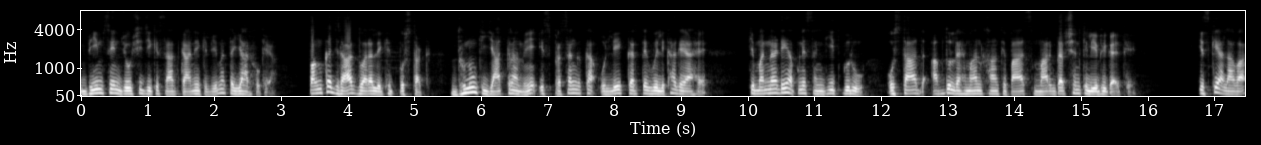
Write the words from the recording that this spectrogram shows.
भीमसेन जोशी जी के साथ गाने के लिए मैं तैयार हो गया। पंकज राग द्वारा लिखित पुस्तक, धुनों की यात्रा में इस प्रसंग का उल्लेख करते हुए लिखा गया है कि मन्ना डे अपने संगीत गुरु उस्ताद अब्दुल रहमान खां के पास मार्गदर्शन के लिए भी गए थे। इसके अलावा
